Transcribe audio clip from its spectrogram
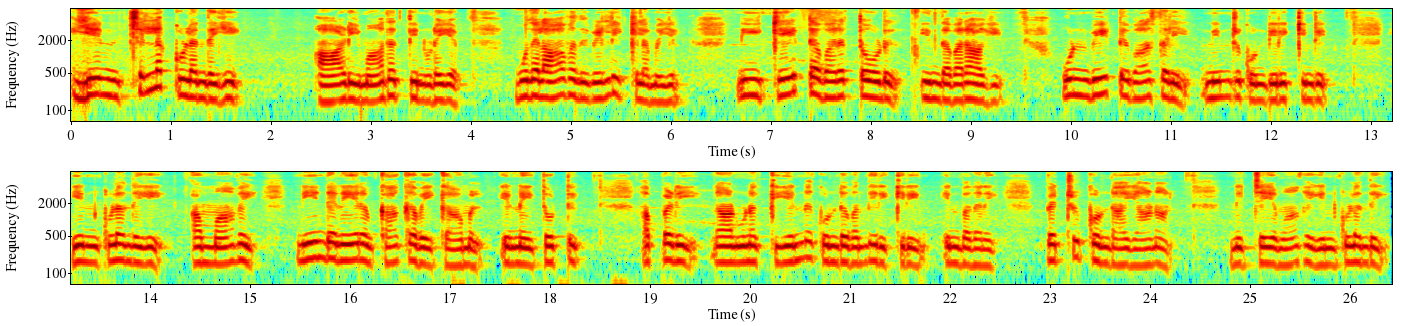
என் செல்ல குழந்தையே ஆடி மாதத்தினுடைய முதலாவது வெள்ளிக்கிழமையில் நீ கேட்ட வரத்தோடு இந்த வராகி உன் வீட்டு வாசலில் நின்று கொண்டிருக்கின்றேன். என் குழந்தையே அம்மாவை நீண்ட நேரம் காக்க வைக்காமல் என்னை தொட்டு அப்படி நான் உனக்கு என்ன கொண்டு வந்திருக்கிறேன் என்பதனை பெற்றுக்கொண்டாயானால் நிச்சயமாக என் குழந்தை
